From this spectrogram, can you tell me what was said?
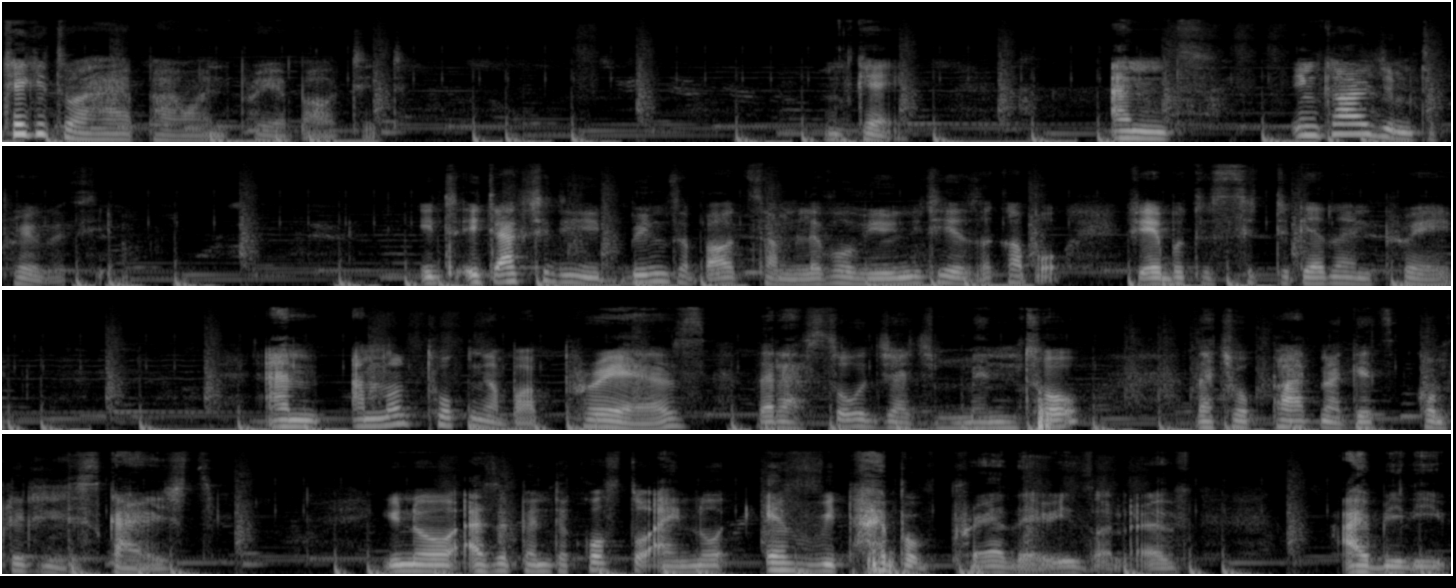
Take it to a higher power and pray about it. Okay. And encourage him to pray with you. It, it actually brings about some level of unity as a couple if you're able to sit together and pray. And I'm not talking about prayers that are so judgmental that your partner gets completely discouraged. You know, as a Pentecostal, I know every type of prayer there is on earth, I believe.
